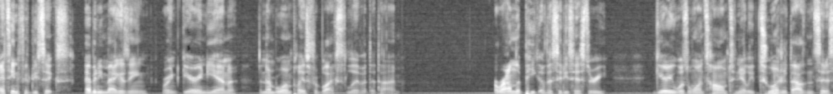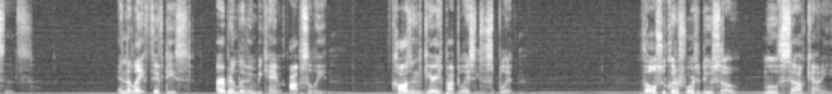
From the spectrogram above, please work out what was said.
1956, Ebony magazine ranked Gary, Indiana the number one place for blacks to live at the time. Around the peak of the city's history, Gary was once home to nearly 200,000 citizens. In the late 50s, urban living became obsolete, causing Gary's population to split. Those who could afford to do so moved South County,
